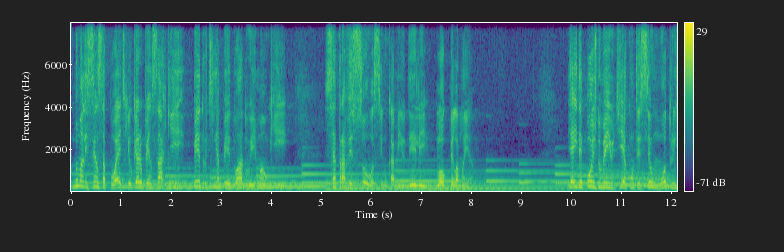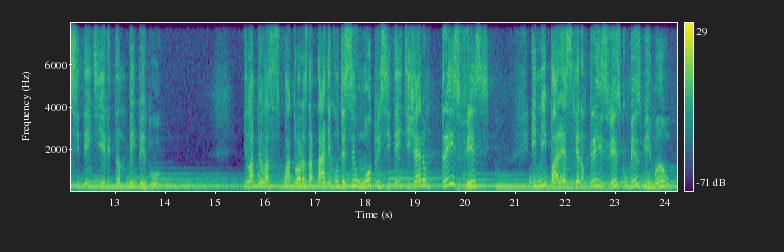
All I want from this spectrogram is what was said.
numa licença poética, eu quero pensar que Pedro tinha perdoado o irmão que se atravessou assim no caminho dele logo pela manhã. E aí depois do meio-dia aconteceu um outro incidente e ele também perdoou. E lá pelas quatro horas da tarde aconteceu um outro incidente e já eram três vezes. E me parece que eram três vezes com o mesmo irmão.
